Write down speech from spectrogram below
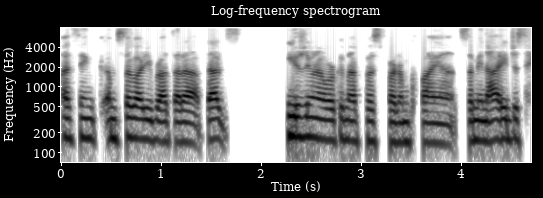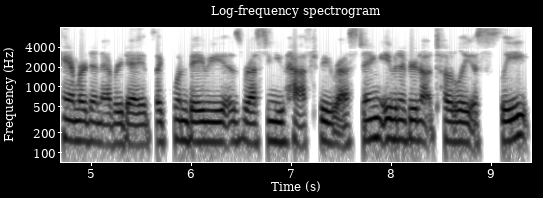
I think I'm so glad you brought that up. That's usually when I work with my postpartum clients. I mean, I just hammered in every day. It's like when baby is resting, you have to be resting, even if you're not totally asleep.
